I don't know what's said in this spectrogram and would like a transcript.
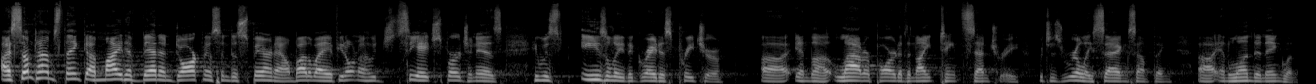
I sometimes think I might have been in darkness and despair now. And by the way, if you don't know who C.H. Spurgeon is, he was easily the greatest preacher uh, in the latter part of the 19th century, which is really saying something uh, in London, England.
